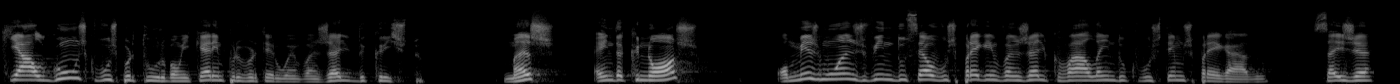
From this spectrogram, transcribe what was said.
que há alguns que vos perturbam e querem perverter o evangelho de Cristo. Mas, ainda que nós, ou mesmo um anjo vindo do céu vos prega evangelho que vá além do que vos temos pregado, seja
